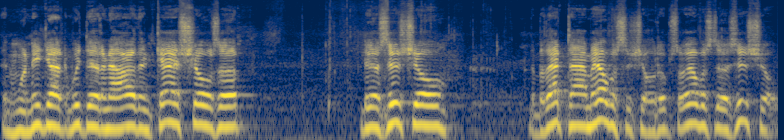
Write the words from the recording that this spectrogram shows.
And when he got, we did an hour, then Cash shows up, does his show, by that time, Elvis has showed up, so Elvis does his show.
